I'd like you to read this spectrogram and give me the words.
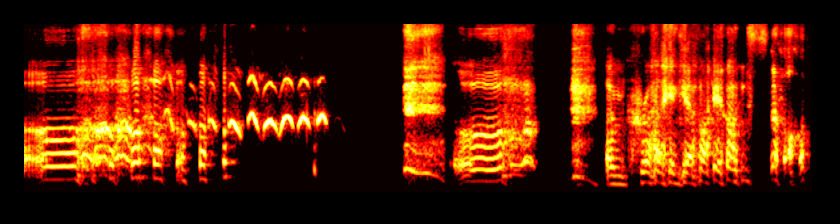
oh. oh, I'm crying at my own self.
